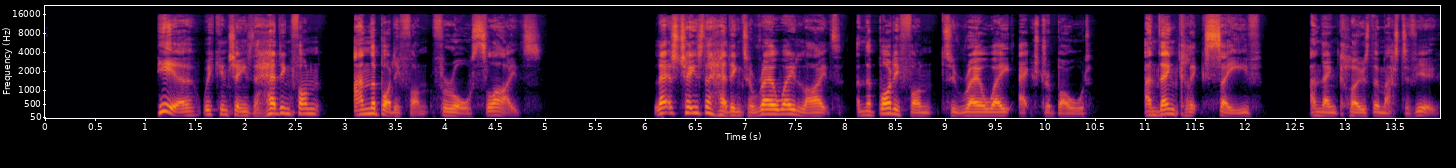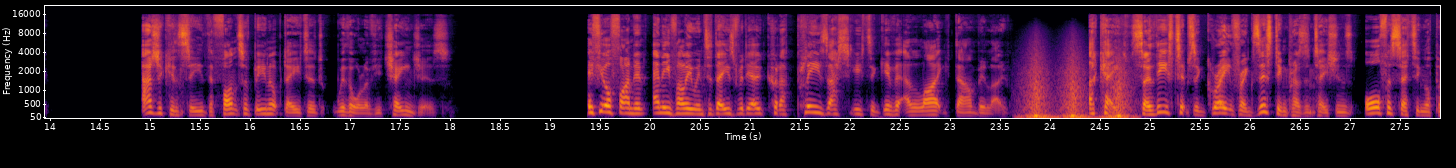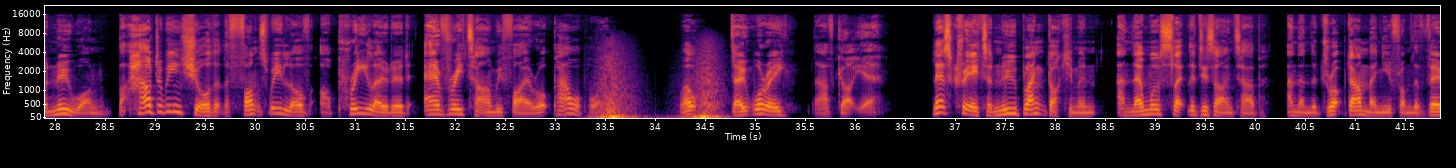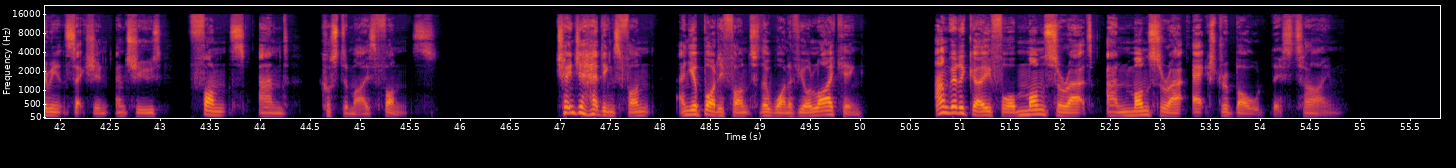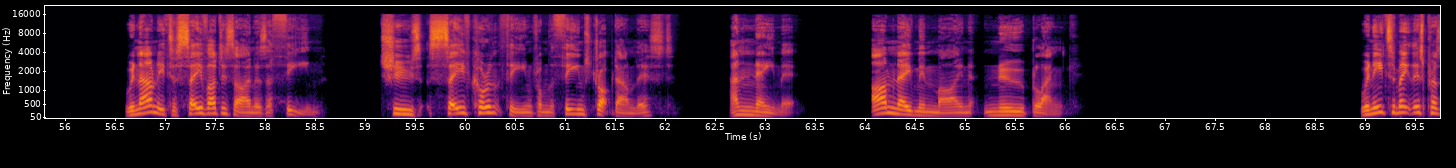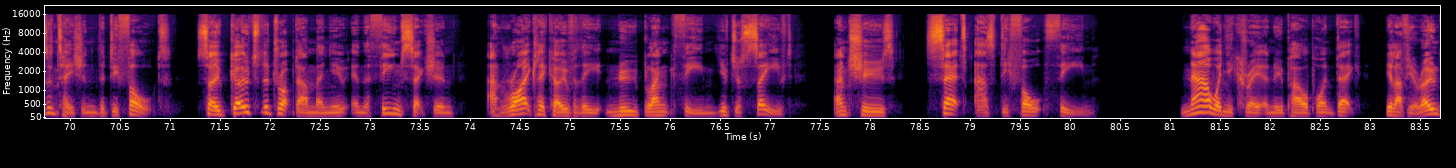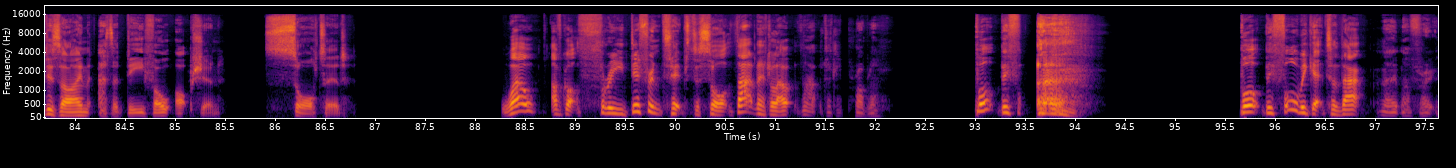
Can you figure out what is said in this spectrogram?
Here, we can change the heading font and the body font for all slides. Let's change the heading to Raleway Light and the body font to Raleway Extra Bold, and then click Save, and then close the master view. As you can see, the fonts have been updated with all of your changes. If you're finding any value in today's video, could I please ask you to give it a like down below. Okay, so these tips are great for existing presentations or for setting up a new one, but how do we ensure that the fonts we love are preloaded every time we fire up PowerPoint? Well, don't worry, I've got you. Let's create a new blank document and then we'll select the Design tab and then the drop down menu from the Variant section and choose Fonts and Customize Fonts. Change your headings font and your body font to the one of your liking. I'm going to go for Montserrat and Montserrat Extra Bold this time. We now need to save our design as a theme. Choose Save Current Theme from the Themes drop down list and name it. I'm naming mine New Blank. We need to make this presentation the default, so go to the drop down menu in the Themes section and right click over the New Blank theme you've just saved and choose Set as Default Theme. Now when you create a new PowerPoint deck, you'll have your own design as a default option. Sorted. Well, I've got three different tips to sort that little out that little problem. But before but before we get to that, no, my throat.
